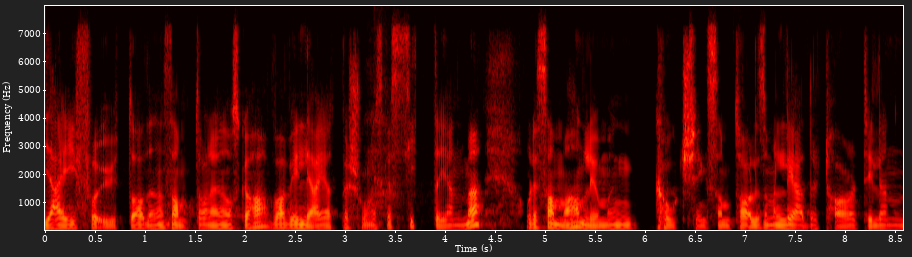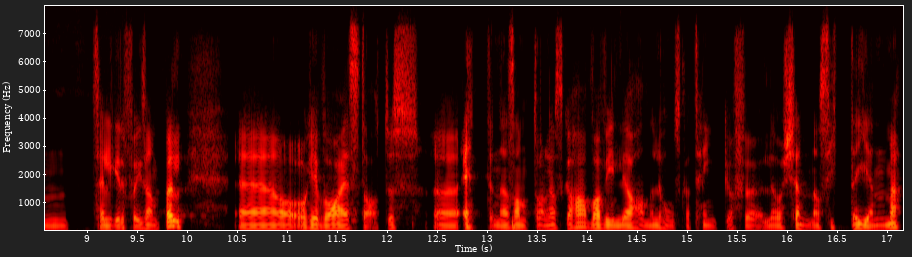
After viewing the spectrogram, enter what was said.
jeg få ut av denne samtalen jeg nå skal ha? Hva vil jeg at personen skal sitte igjen med? Og det samme handler jo om en coachingsamtale som en leder tar til en selger, f.eks. Eh, ok, Hva er status eh, etter denne samtalen jeg skal ha? Hva vil jeg han eller hun skal tenke og føle og kjenne og sitte igjen med?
